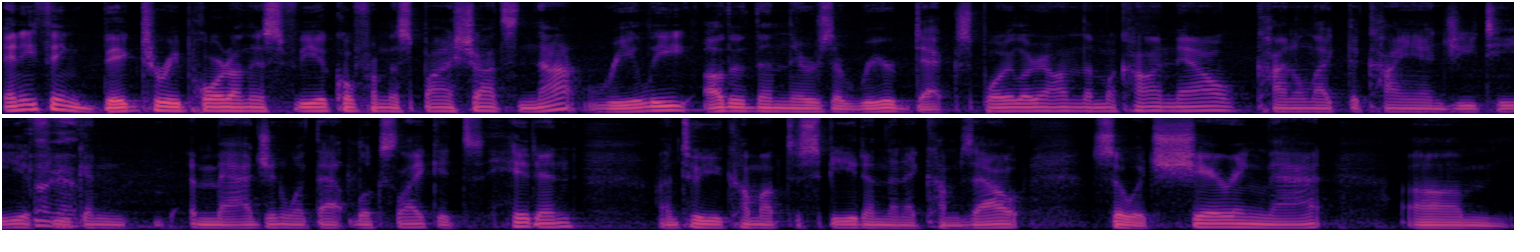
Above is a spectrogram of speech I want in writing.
anything big to report on this vehicle from the spy shots? Not really, other than there's a rear deck spoiler on the Macan now, kind of like the Cayenne GT. If you can imagine what that looks like, it's hidden until you come up to speed and then it comes out. So it's sharing that. Um,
